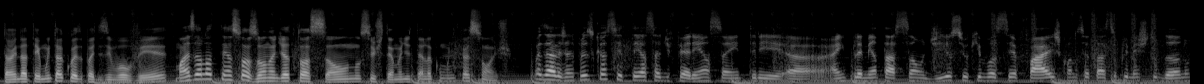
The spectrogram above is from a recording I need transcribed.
Então ainda tem muita coisa para desenvolver, mas ela tem a sua zona de atuação no sistema de telecomunicações. Pois é, Alexandre, por isso que eu citei essa diferença entre a, a implementação disso e o que você faz quando você está simplesmente estudando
